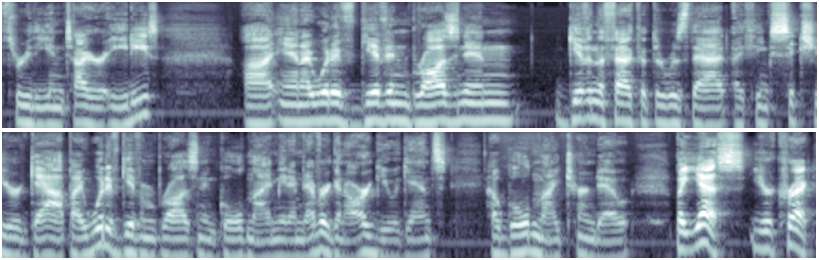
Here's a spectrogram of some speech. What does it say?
through the entire 80s. Uh, and I would have given Brosnan, given the fact that there was that, I think, six year gap, I would have given Brosnan Goldeneye. I mean, I'm never going to argue against how Goldeneye turned out. But yes, you're correct.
